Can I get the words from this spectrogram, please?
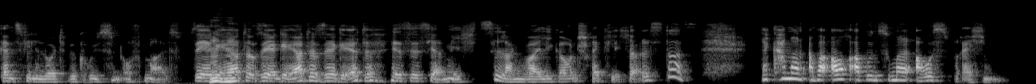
ganz viele Leute begrüßen, oftmals. Sehr Mhm. geehrter, sehr geehrter, sehr geehrter. Es ist ja nichts langweiliger und schrecklicher als das. Da kann man aber auch ab und zu mal ausbrechen.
